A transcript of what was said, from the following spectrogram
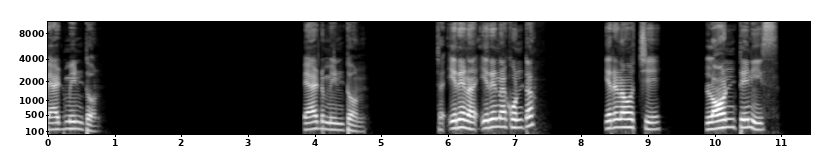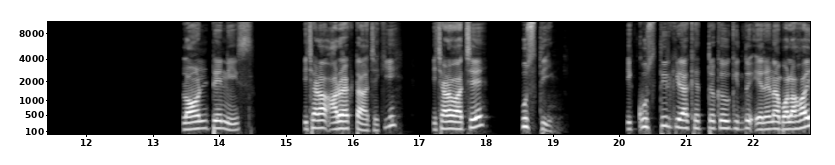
ব্যাডমিন্টন ব্যাডমিন্টন আচ্ছা এরেনা এরেনা কোনটা? এরেনা হচ্ছে লন টেনিস লন টেনিস এছাড়াও আরও একটা আছে কি? এছাড়াও আছে কুস্তি। এই কুস্তির ক্রীড়াক্ষেত্রকেও কিন্তু এরেনা বলা হয়।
